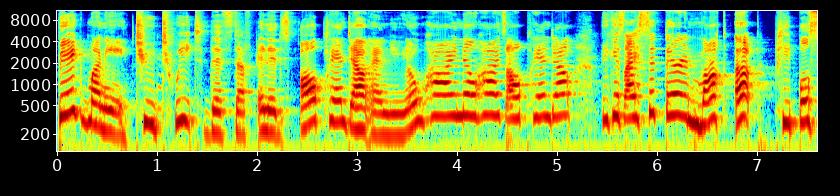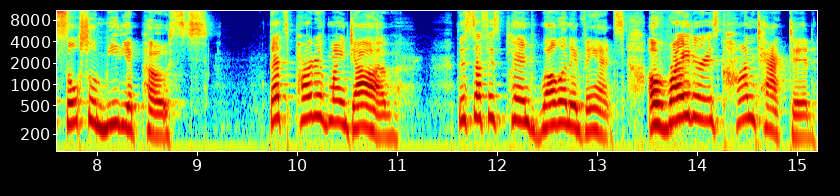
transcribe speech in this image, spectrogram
big money to tweet this stuff and it's all planned out. And you know how I know how it's all planned out? Because I sit there and mock up people's social media posts. That's part of my job. This stuff is planned well in advance. A writer is contacted,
